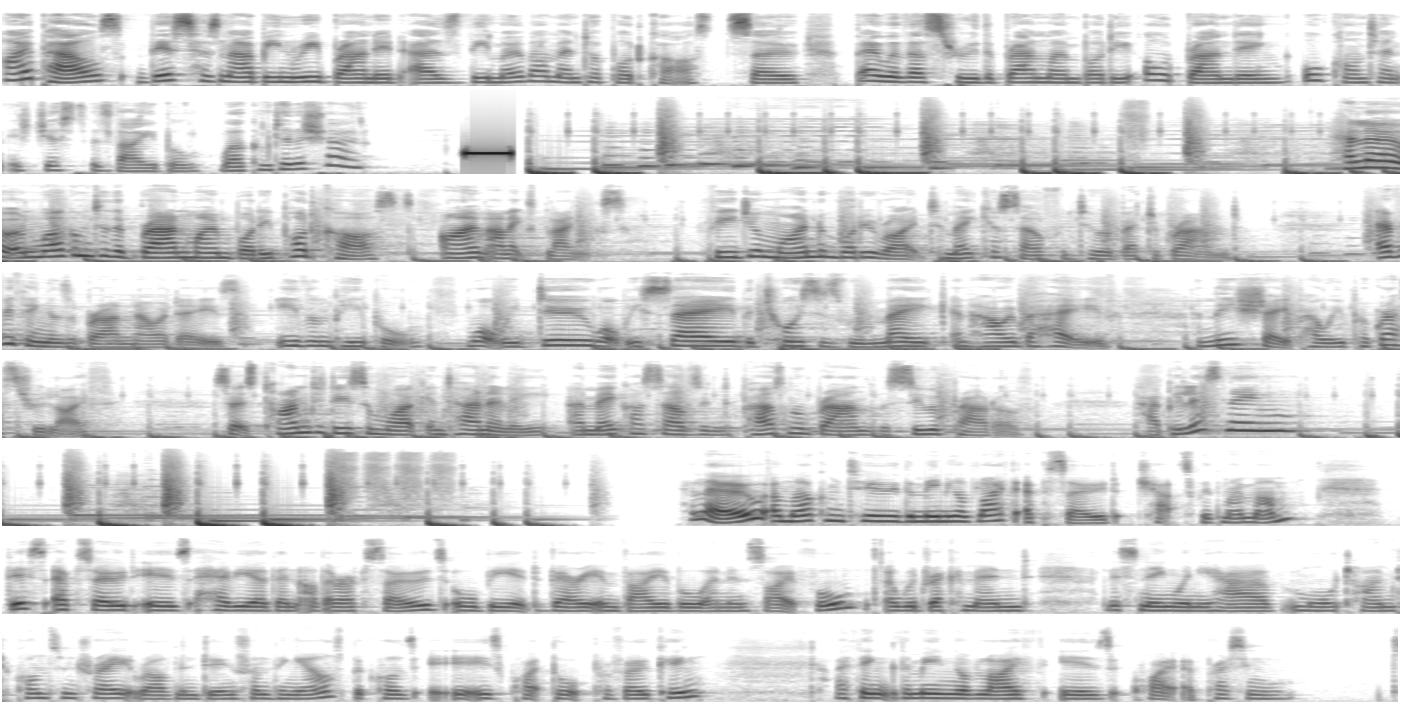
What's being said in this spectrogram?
Hi, pals. This has now been rebranded as the Mobile Mentor Podcast, so bear with us through the brand mind body old branding. All content is just as valuable. Welcome to the show. Hello, and welcome to the Brand Mind Body Podcast. I'm Alex Blanks. Feed your mind and body right to make yourself into a better brand. Everything is a brand nowadays, even people. What we do, what we say, the choices we make, and how we behave, and these shape how we progress through life. So it's time to do some work internally and make ourselves into personal brands we're super proud of. Happy listening! Hello, and welcome to the Meaning of Life episode Chats with my mum. This episode is heavier than other episodes, albeit very invaluable and insightful. I would recommend listening when you have more time to concentrate rather than doing something else because it is quite thought provoking. I think the meaning of life is quite a pressing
